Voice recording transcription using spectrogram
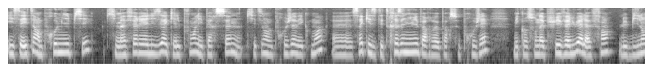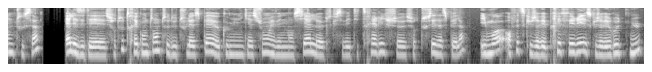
Et ça a été un premier pied qui m'a fait réaliser à quel point les personnes qui étaient dans le projet avec moi, euh, c'est vrai qu'elles étaient très animées par, euh, par ce projet, mais quand on a pu évaluer à la fin le bilan de tout ça, elles, étaient surtout très contentes de tout l'aspect euh, communication événementielle, parce que ça avait été très riche sur tous ces aspects-là. Et moi, en fait, ce que j'avais préféré et ce que j'avais retenu,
